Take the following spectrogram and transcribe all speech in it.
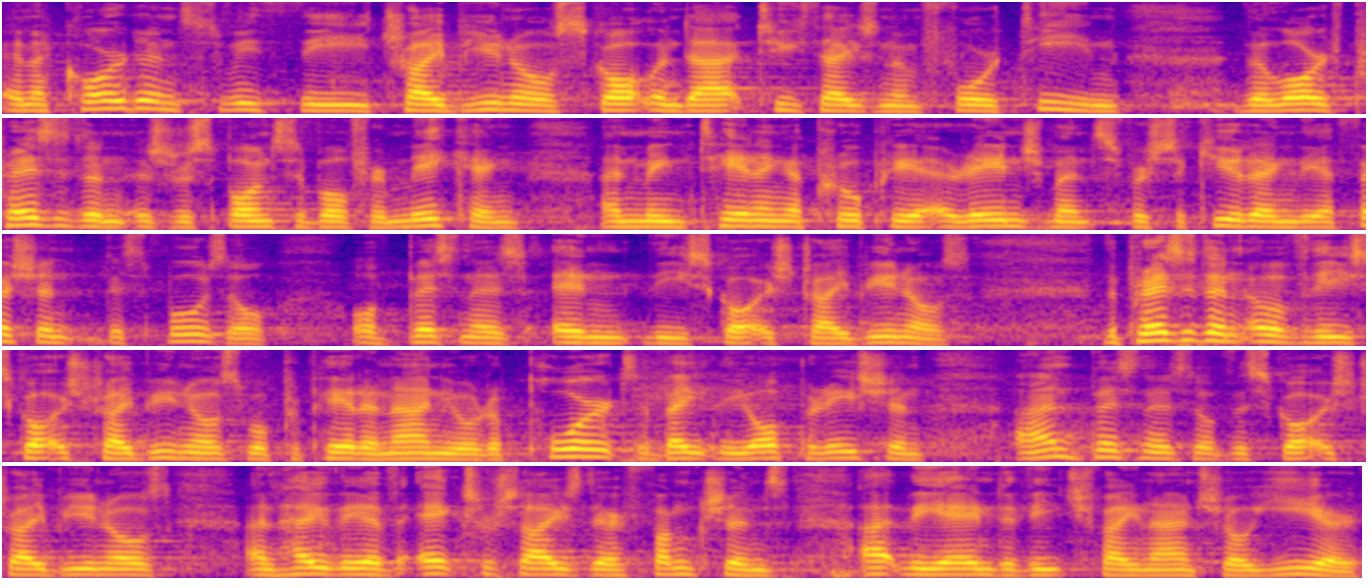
In accordance with the Tribunal Scotland Act 2014, the Lord President is responsible for making and maintaining appropriate arrangements for securing the efficient disposal of business in the Scottish tribunals. The President of the Scottish Tribunals will prepare an annual report about the operation and business of the Scottish Tribunals and how they have exercised their functions at the end of each financial year.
